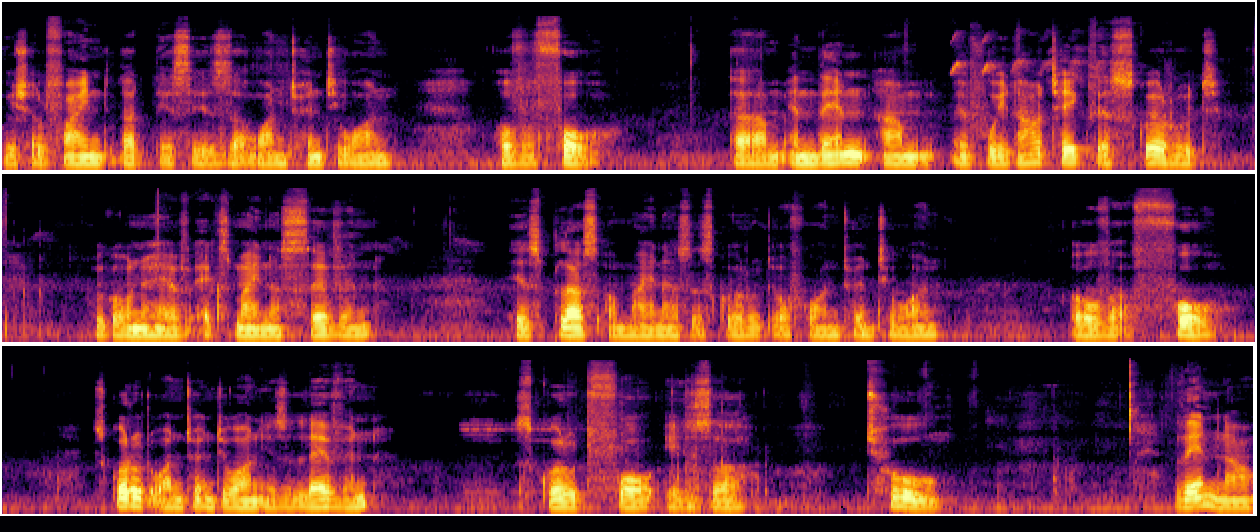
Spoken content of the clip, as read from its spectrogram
we shall find that this is uh, 121 over 4 um, and then um, if we now take the square root we're going to have x minus 7 is plus or minus the square root of 121 over 4 square root 121 is 11 square root 4 is uh, 2 then now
